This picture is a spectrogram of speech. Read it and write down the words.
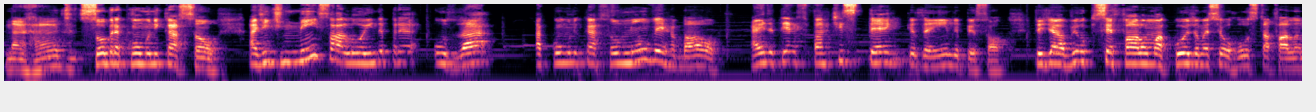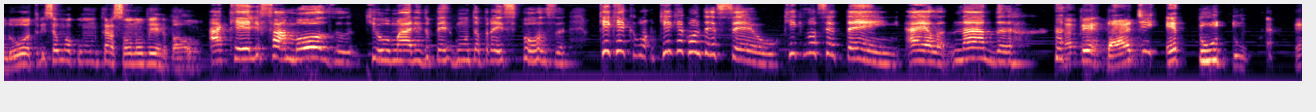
na rádio sobre a comunicação. A gente nem falou ainda para usar a comunicação não verbal Ainda tem as partes técnicas ainda, pessoal. Você já viu que você fala uma coisa, mas seu rosto está falando outra? Isso é uma comunicação não verbal. Aquele famoso que o marido pergunta para a esposa: o que que, que, que aconteceu? O que, que você tem? A ela, nada. Na verdade, é tudo. É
